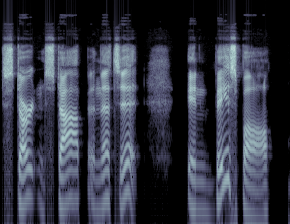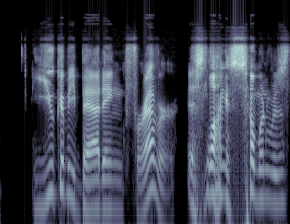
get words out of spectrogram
start and stop, and that's it. In baseball, you could be batting forever as long as someone was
